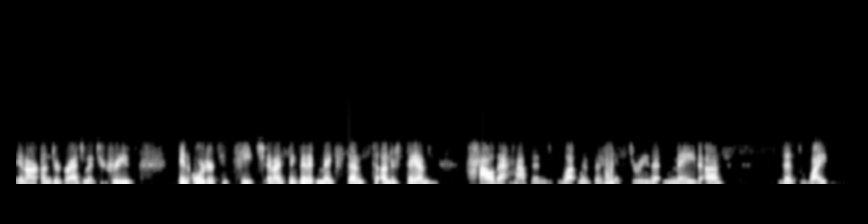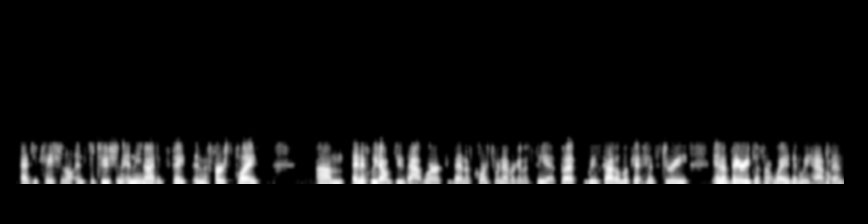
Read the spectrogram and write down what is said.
in our undergraduate degrees in order to teach. And I think that it makes sense to understand how that happened, what was the history that made us this white educational institution in the United States in the first place. Um, and if we don't do that work, then of course we're never going to see it. But we've got to look at history in a very different way than we have been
